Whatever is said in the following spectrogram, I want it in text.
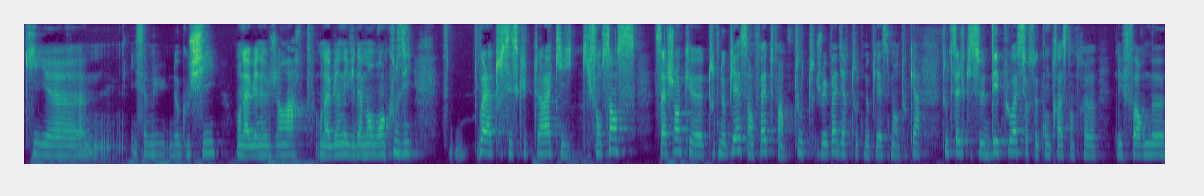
qui euh, Isamu Noguchi. On a bien Jean Harpe, on a bien évidemment Brancusi. Voilà, tous ces sculpteurs-là qui, qui font sens, sachant que toutes nos pièces, en fait, enfin toutes, je vais pas dire toutes nos pièces, mais en tout cas toutes celles qui se déploient sur ce contraste entre les formes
